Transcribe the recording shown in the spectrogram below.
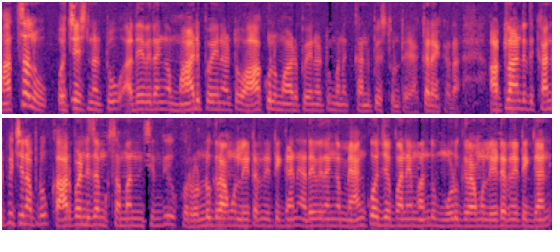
మచ్చలు వచ్చేసినట్టు అదేవిధంగా మాడిపోయినట్టు ఆకులు మాడిపోయినట్టు మనకు కనిపిస్తుంటాయి అక్కడెక్కడ. అట్లాంటిది కనిపించినప్పుడు కార్బనిజంకి సంబంధించింది ఒక రెండు గ్రాముల లీటర్ నీటికి కానీ అదేవిధంగా మ్యాంకోజెబ్ అనే మందు మూడు గ్రాముల లీటర్ నీటికి కానీ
